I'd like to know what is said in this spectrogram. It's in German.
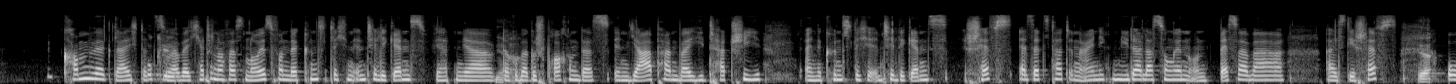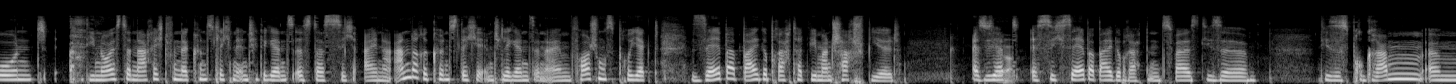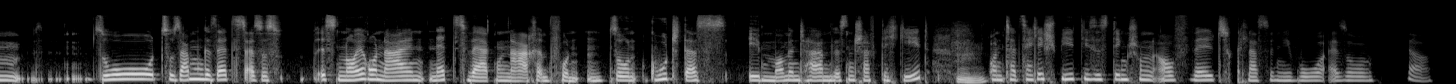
Kommen wir gleich dazu, okay. aber ich hätte noch was Neues von der künstlichen Intelligenz. Wir hatten ja, ja, darüber gesprochen, dass in Japan bei Hitachi eine künstliche Intelligenz Chefs ersetzt hat in einigen Niederlassungen und besser war als die Chefs. Ja. Und die neueste Nachricht von der künstlichen Intelligenz ist, dass sich eine andere künstliche Intelligenz in einem Forschungsprojekt selber beigebracht hat, wie man Schach spielt. Also sie ja. hat es sich selber beigebracht. Und zwar ist diese dieses Programm ähm, so zusammengesetzt, also es ist neuronalen Netzwerken nachempfunden. So gut, dass eben momentan wissenschaftlich geht. Mhm. Und tatsächlich spielt dieses Ding schon auf Weltklasse-Niveau. Also ja.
